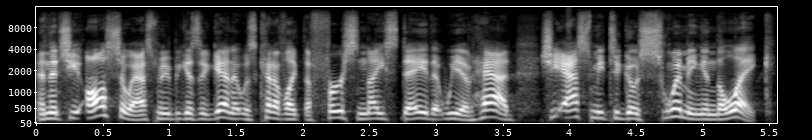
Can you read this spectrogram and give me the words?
And then she also asked me, because again, it was kind of like the first nice day that we have had, she asked me to go swimming in the lake.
